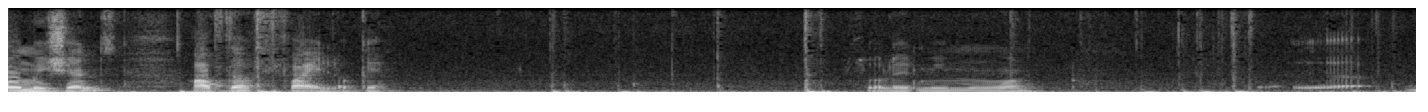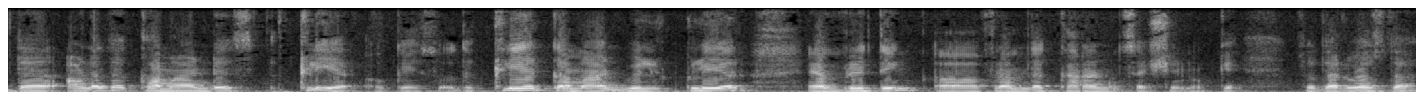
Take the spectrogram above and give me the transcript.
permissions of the file okay? So let me move on. Uh, the another command is clear okay? So the clear command will clear everything uh, from the current session okay? So that was the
